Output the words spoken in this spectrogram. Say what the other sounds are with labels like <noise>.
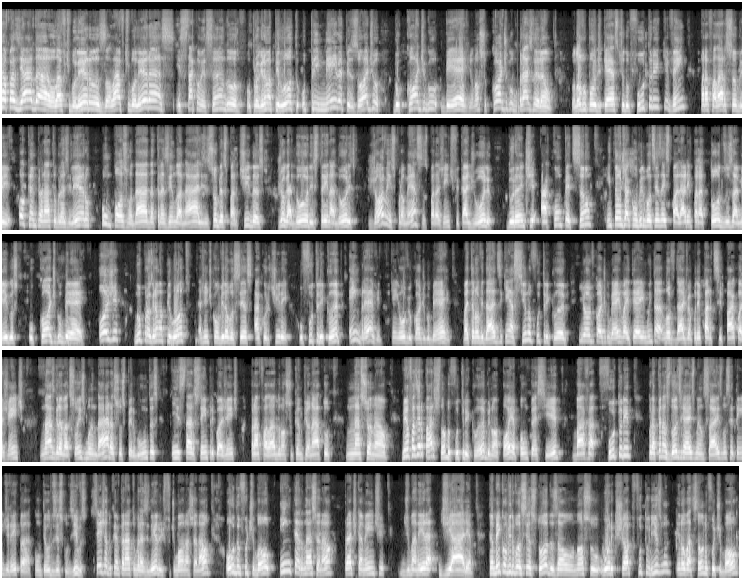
rapaziada! Olá, futeboleiros! Olá, futeboleiras! Está começando o programa piloto, o primeiro episódio do Código BR, o nosso Código Brasileirão, o novo podcast do Futuri que vem para falar sobre o Campeonato Brasileiro, um pós-rodada, trazendo análise sobre as partidas, jogadores, treinadores, jovens promessas para a gente ficar de olho durante a competição. Então já convido vocês a espalharem para todos os amigos o Código BR. Hoje, no programa piloto, a gente convida vocês a curtirem o Futuri Club. Em breve, quem ouve o Código BR vai ter novidades e quem assina o Futuri Club e ouve o Código BR vai ter aí muita novidade, vai poder participar com a gente nas gravações, mandar as suas perguntas e estar sempre com a gente para falar do nosso campeonato nacional. Venha fazer parte então do Futuri Club no apoia.se barra Futuri. Por apenas R$ reais mensais você tem direito a conteúdos exclusivos, seja do Campeonato Brasileiro de Futebol Nacional ou do futebol internacional, praticamente de maneira diária. Também convido vocês todos ao nosso workshop Futurismo Inovação no Futebol,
